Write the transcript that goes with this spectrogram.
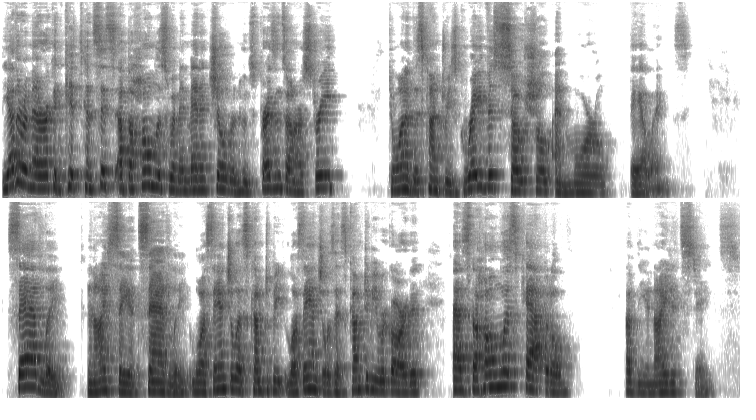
The other American kids consists of the homeless women, men, and children whose presence on our street to one of this country's gravest social and moral failings. Sadly, and I say it sadly, Los Angeles come to be Los Angeles has come to be regarded as the homeless capital of the United States.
